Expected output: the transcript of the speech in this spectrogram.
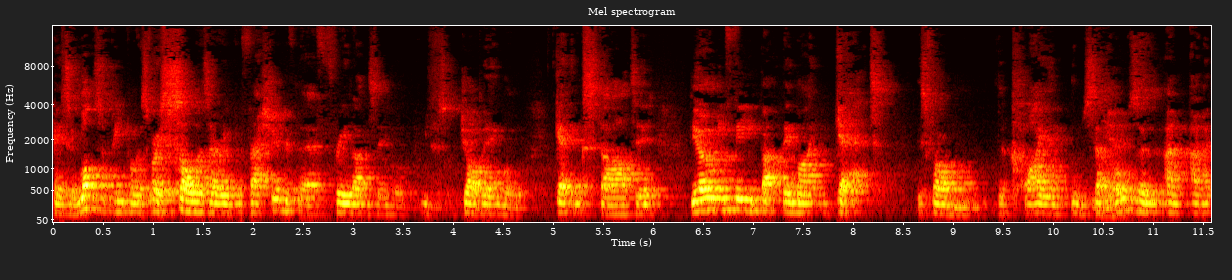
Okay, so lots of people, it's a very solitary profession if they're freelancing or you know, jobbing or getting started. The only feedback they might get is from the client themselves, yes. and, and, and,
